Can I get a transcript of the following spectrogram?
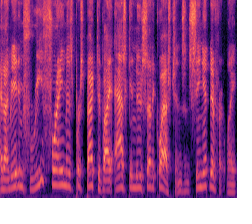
And I made him reframe his perspective by asking new set of questions and seeing it differently.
